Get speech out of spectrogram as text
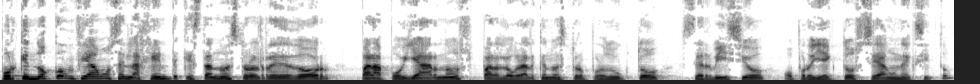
porque no confiamos en la gente que está a nuestro alrededor para apoyarnos, para lograr que nuestro producto, servicio o proyecto sea un éxito,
